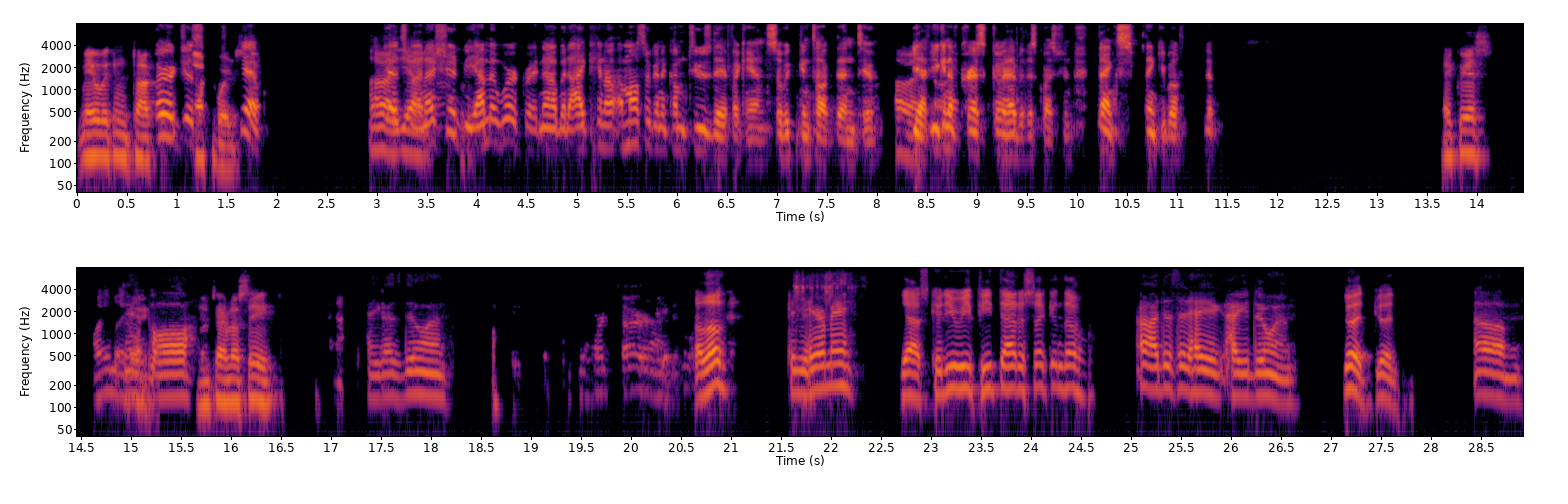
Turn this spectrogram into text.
maybe we can talk Or just afterwards. yeah, All yeah, right, it's fine. I should be. I'm at work right now, but I can I'm also gonna come Tuesday if I can, so we can talk then too. all right. Yeah, you can have Chris go ahead with this question. Thanks. Thank you both. Yep. Hey, Chris, Why am I Hey, holding- Paul. long time no see. How you guys doing? Hello? Can you hear me? Yes, could you repeat that a second though? Oh, I just said, hey, how you doing? Good, good. Um,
